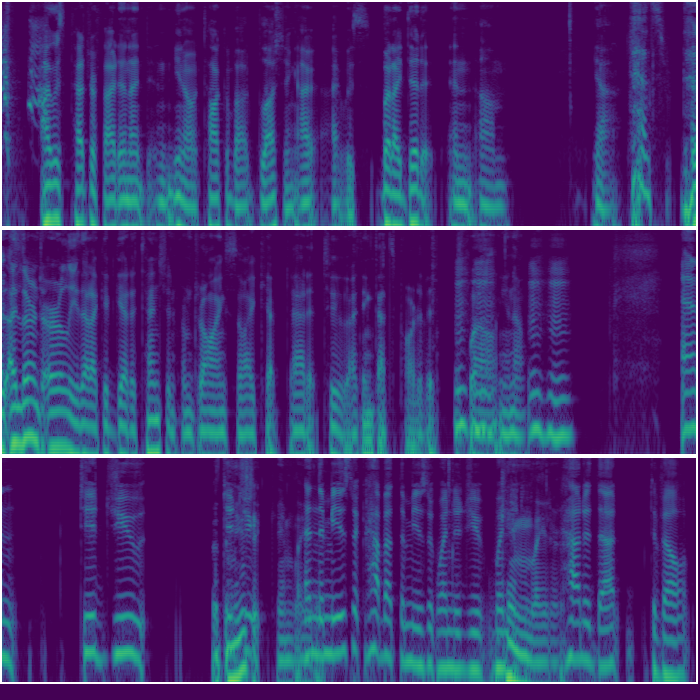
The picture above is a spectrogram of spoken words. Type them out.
I was petrified, and I and you know talk about blushing. I I was, but I did it, and um, yeah. That's, I that's I learned early that I could get attention from drawing, so I kept at it too. I think that's part of it as well, you know. hmm And did you But the Did you- music came later. And the music, how about the music? When did you, when Came you- later. How did that develop?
